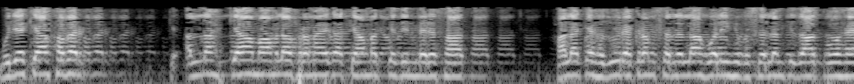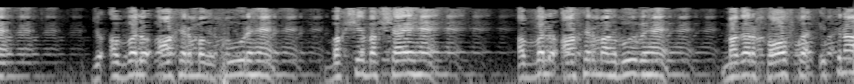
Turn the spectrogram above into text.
مجھے کیا خبر کہ اللہ کیا معاملہ فرمائے گا قیامت کے دن میرے ساتھ؟ حالانکہ حضور اکرم صلی اللہ علیہ وسلم کی ذات وہ ہے جو اول و آخر مغفور ہیں بخش بخشائے ہیں۔ اول و آخر محبوب ہیں، مگر خوف کا اتنا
